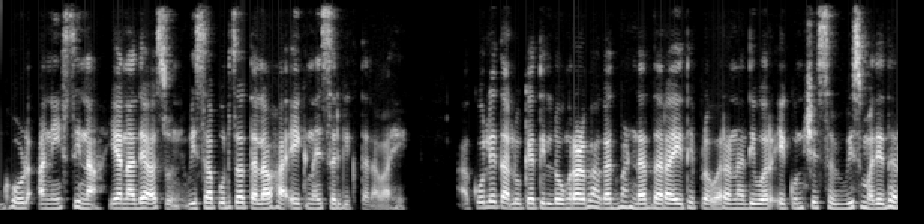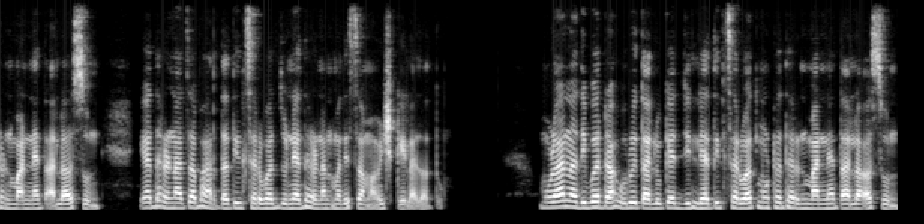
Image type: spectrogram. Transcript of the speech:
घोड आणि सिना या नद्या असून विसापूरचा तलाव हा एक नैसर्गिक तलाव आहे. अकोले तालुक्यातील डोंगराळ भागात भंडारदरा येथे प्रवरा नदीवर एकोणीसशे सव्वीसमध्ये धरण बांधण्यात आलं असून या धरणाचा भारतातील सर्वात जुन्या धरणांमध्ये समावेश केला जातो. मुळा नदीवर राहुरी तालुक्यात जिल्ह्यातील सर्वात मोठं धरण बांधण्यात आलं असून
